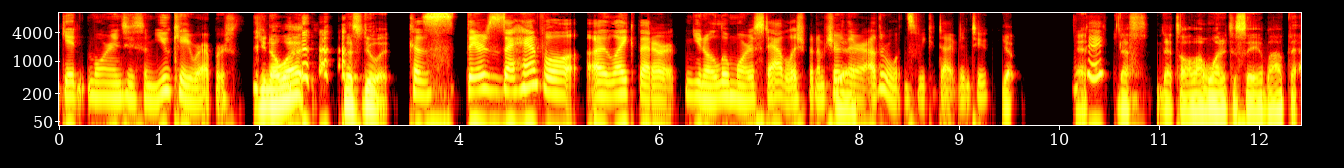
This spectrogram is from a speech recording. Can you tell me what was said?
Get more into some UK rappers. You know what? Let's do it. Because there's a handful I like that are, you know, a little more established, but I'm sure Yeah. there are other ones we could dive into. Yep. Okay. That's that's all I wanted to say about that.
